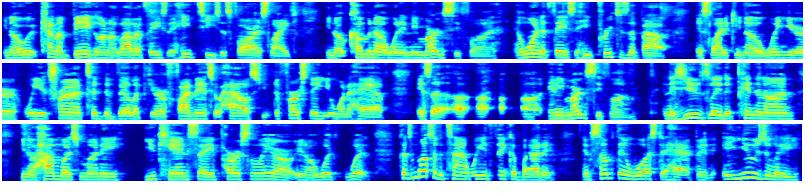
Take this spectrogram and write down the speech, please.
you know, we're kind of big on a lot of things that he teaches as far as like, you know, coming up with an emergency fund. And one of the things that he preaches about is like, you know, when you're when you're trying to develop your financial house, you, the first thing you want to have is a, a, a, a an emergency fund and it's usually depending on you know how much money you can say personally or you know what what because most of the time when you think about it if something was to happen it usually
